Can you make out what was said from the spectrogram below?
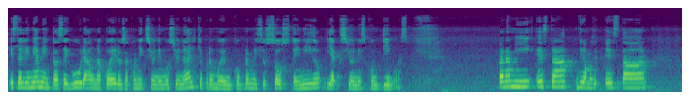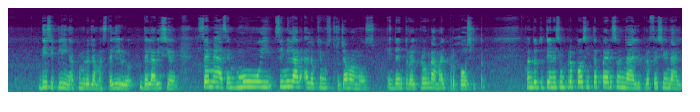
Este alineamiento asegura una poderosa conexión emocional que promueve un compromiso sostenido y acciones continuas. Para mí esta, digamos, esta disciplina, como lo llama este libro, de la visión, se me hace muy similar a lo que nosotros llamamos dentro del programa el propósito. Cuando tú tienes un propósito personal y profesional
